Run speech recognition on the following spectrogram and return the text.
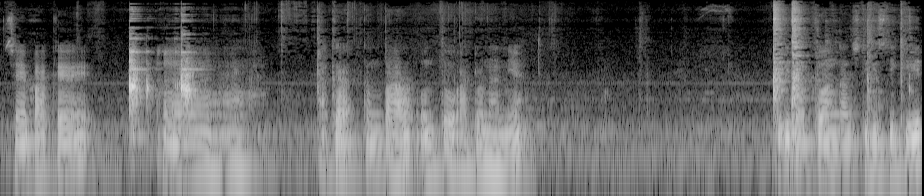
saya pakai uh, agak kental untuk adonannya. Jadi kita tuangkan sedikit-sedikit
